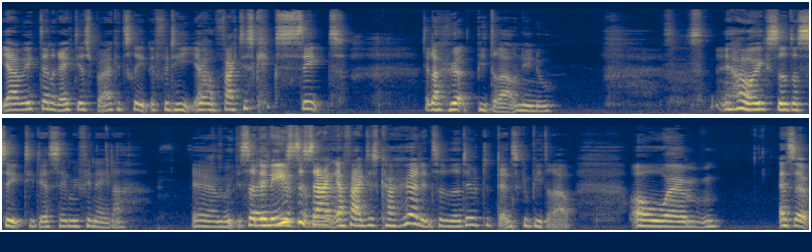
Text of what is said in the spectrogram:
jeg er jo ikke den rigtige at spørge Katrine, fordi jeg Jo. har faktisk ikke set eller hørt bidragene endnu. Jeg har jo ikke siddet og set de der semifinaler. Øhm, så den eneste sang, jeg faktisk har hørt indtil videre, det er jo det danske bidrag. Og øhm, altså,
